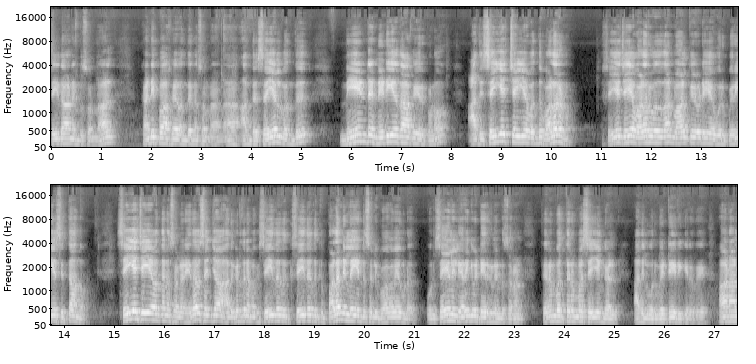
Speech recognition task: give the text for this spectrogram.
செய்தான் என்று சொன்னால் கண்டிப்பாக வந்து என்ன சொல்கிறான்னா அந்த செயல் வந்து நீண்ட நெடியதாக இருக்கணும். அது செய்ய செய்ய வந்து வளரணும். செய்ய செய்ய வளருவது தான் வாழ்க்கையுடைய ஒரு பெரிய சித்தாந்தம். செய்ய செய்ய வந்தன சொல்லணும் ஏதோ செஞ்சோம். அதுக்கடுத்து நமக்கு செய்ததுக்கு செய்ததுக்கு பலன் இல்லை என்று சொல்லி போகவே கூடாது. ஒரு செயலில் இறங்கிவிட்டீர்கள் என்று சொன்னால் திரும்ப திரும்ப செய்யுங்கள். அதில் ஒரு வெற்றி இருக்கிறது. ஆனால்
